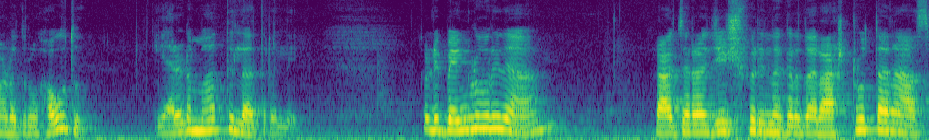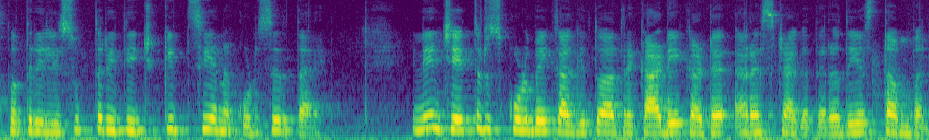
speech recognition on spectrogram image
ಮಾಡಿದ್ರು. ಹೌದು, ಎರಡು ಮಾತಿಲ್ಲ ಅದರಲ್ಲಿ. ನೋಡಿ, ಬೆಂಗಳೂರಿನ ರಾಜರಾಜೇಶ್ವರಿ ನಗರದ ರಾಷ್ಟ್ರೋತ್ಥಾನ ಆಸ್ಪತ್ರೆಯಲ್ಲಿ ಸೂಕ್ತ ರೀತಿಯ ಚಿಕಿತ್ಸೆಯನ್ನು ಕೊಡಿಸಿರ್ತಾರೆ. ಇನ್ನೇನು ಚೇತರಿಸ್ಕೊಳ್ಬೇಕಾಗಿತ್ತು, ಆದರೆ ಕಾರ್ಡಿಯಕ್ ಅಟ ಅರೆಸ್ಟ್ ಆಗುತ್ತೆ. ಹೃದಯ ಸ್ತಂಭನ.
